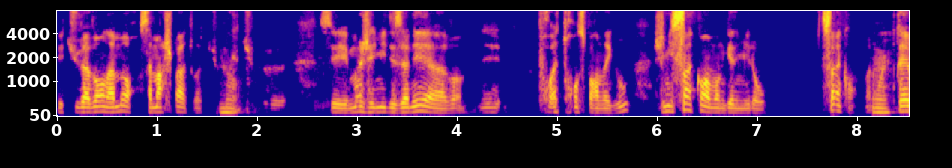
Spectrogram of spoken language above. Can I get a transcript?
et tu vas vendre à mort. Ça marche pas, toi. Tu, tu peux, c'est, moi, j'ai mis des années à, pour être transparent avec vous. J'ai mis cinq ans avant de gagner 1000 euros. Cinq ans. Après,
